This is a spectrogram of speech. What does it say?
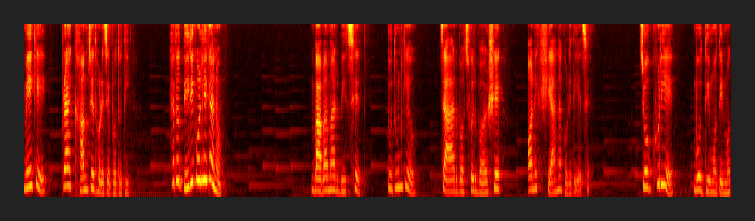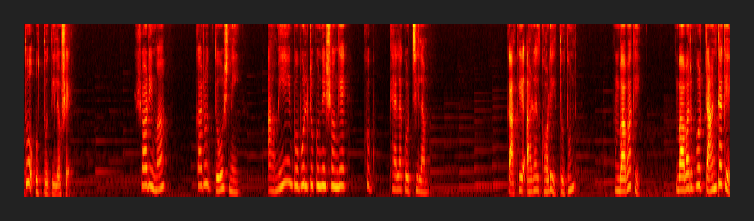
মেয়েকে প্রায় খামচে ধরেছে প্রতুতি এত দেরি করলি কেন? বাবা মার বিচ্ছেদ তুতুনকেও চার বছর বয়সে অনেক শেয়ানা করে দিয়েছে। চোখ ঘুরিয়ে বুদ্ধিমতির মতো উত্তর দিল সে। সরি মা, কারোর দোষ নেই। আমি বুবুল টুকুনের সঙ্গে খেলা করছিলাম। কাকে আড়াল করে তুতুন? বাবাকে? বাবার উপর টানটাকে?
